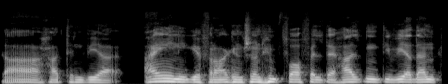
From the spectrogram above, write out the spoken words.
Da hatten wir einige Fragen schon im Vorfeld erhalten, die wir dann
